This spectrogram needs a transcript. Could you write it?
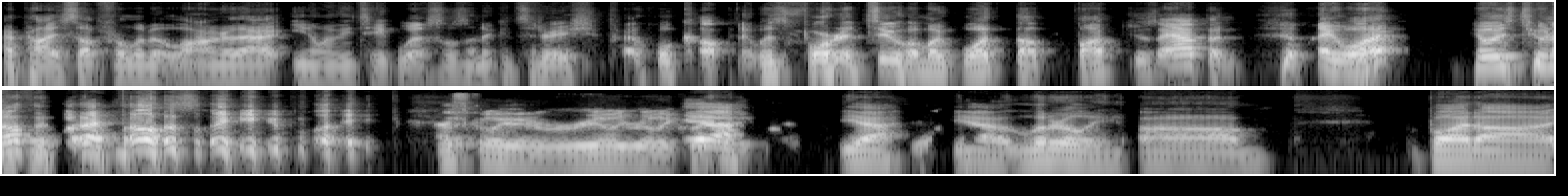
I probably slept for a little bit longer that, you know, when we take whistles into consideration. But I woke up and it was four to two. I'm like, what the fuck just happened? Like, what? It was two nothing, but I fell asleep. like, Escalated really really quickly. Yeah. yeah, yeah, literally. Um, but uh,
